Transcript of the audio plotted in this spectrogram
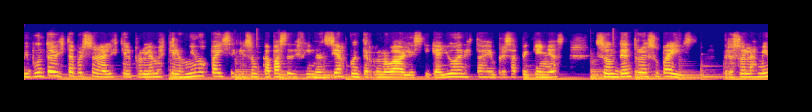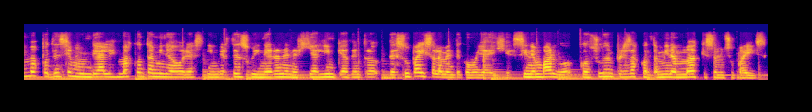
Mi punto de vista personal es que el problema es que los mismos países que son capaces de financiar fuentes renovables y que ayudan a estas empresas pequeñas son dentro de su país, pero son las mismas potencias mundiales más contaminadoras invierten su dinero en energías limpias dentro de su país solamente, como ya dije. Sin embargo, con sus empresas contaminan más que solo su país,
